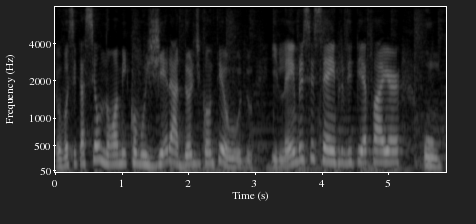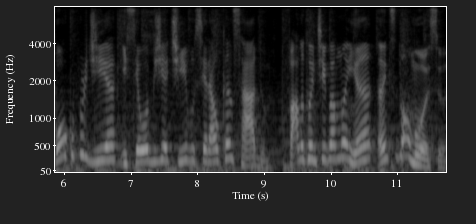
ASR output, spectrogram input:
Eu vou citar seu nome como gerador de conteúdo. E lembre-se sempre, VPFire, um pouco por dia e seu objetivo será alcançado. Falo contigo amanhã antes do almoço.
